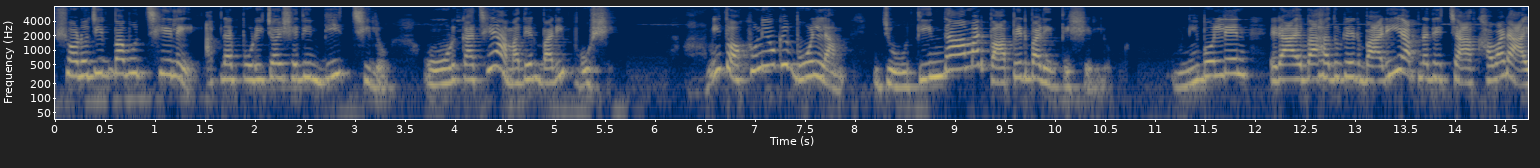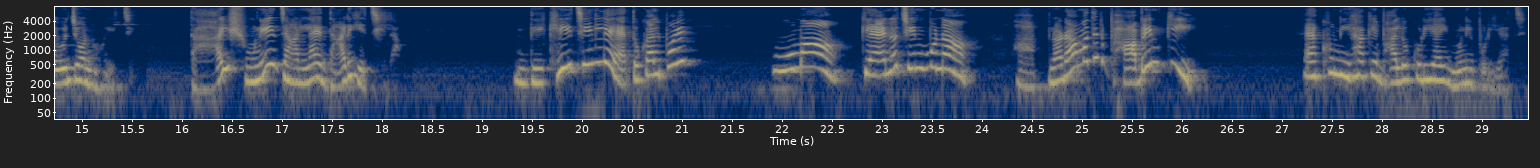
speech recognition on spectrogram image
সরজিৎ বাবুর ছেলে, আপনার পরিচয় সেদিন দিচ্ছিল। ওর কাছে আমাদের বাড়ি বসে। আমি তখনই ওকে বললাম, যতীনদা আমার বাপের বাড়ির দেশের লোক উনি বললেন, রায় বাহাদুরের বাড়ি আপনাদের চা খাওয়ার আয়োজন হয়েছে। তাই শুনে জানলায় দাঁড়িয়েছিলাম। দেখেই চিনলে এতকাল পরে? ও মা কেন চিনব না? আপনারা আমাদের ভাবেন কি? এখন ইহাকে ভালো করিয়াই মনে পড়িয়াছে।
